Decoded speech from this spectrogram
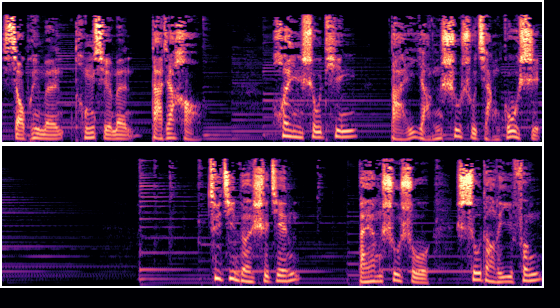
小朋友们、同学们，大家好，欢迎收听白杨叔叔讲故事。最近一段时间，白杨叔叔收到了一封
